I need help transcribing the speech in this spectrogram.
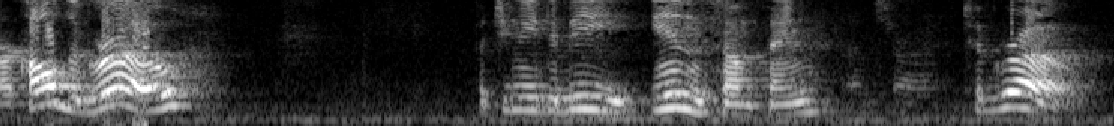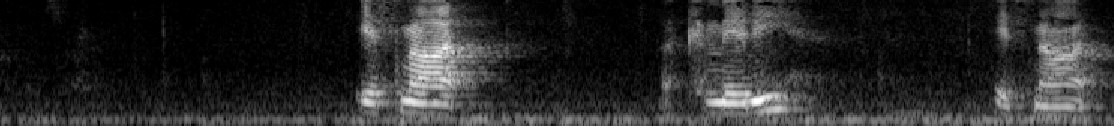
are called to grow, but you need to be in something to grow. It's not a committee, it's not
